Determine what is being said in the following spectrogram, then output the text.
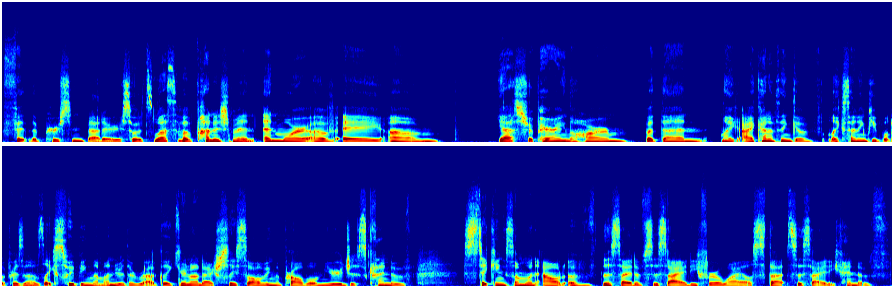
fit the person better. So it's less of a punishment and more of a um, yes, repairing the harm, but then like I kind of think of like sending people to prison as like sweeping them under the rug. Like you're not actually solving the problem. You're just kind of sticking someone out of the sight of society for a while so that society kind of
